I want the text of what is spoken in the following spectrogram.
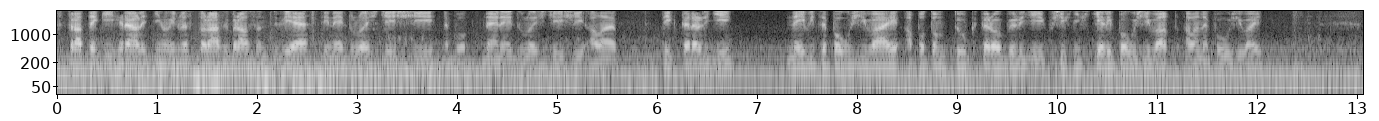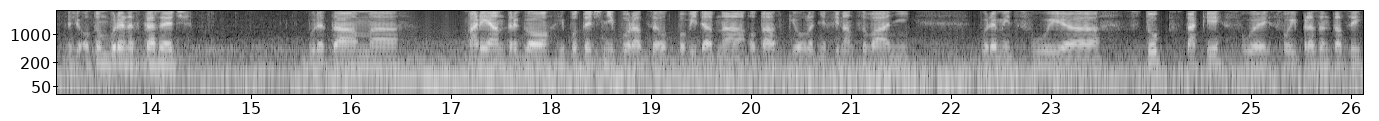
strategiích realitního investora. Vybral jsem dvě, ty nejdůležitější, nebo ne nejdůležitější, ale ty, které lidi nejvíce používají a potom tu, kterou by lidi všichni chtěli používat, ale nepoužívají. Takže o tom bude dneska řeč. Bude tam Marian Drgo, hypoteční poradce, odpovídat na otázky ohledně financování bude mít svůj eh, vstup taky, svůj, svoji prezentaci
